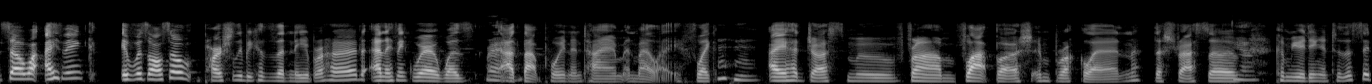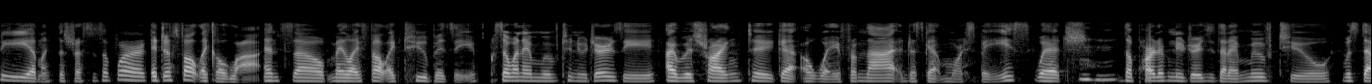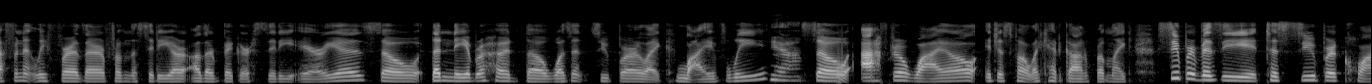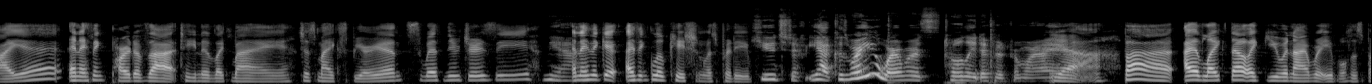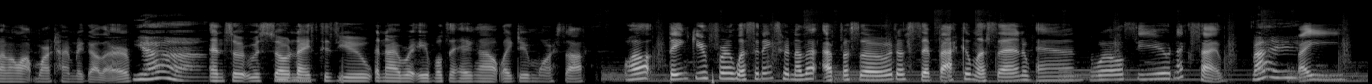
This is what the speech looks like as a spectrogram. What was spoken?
So I think it was also partially because of the neighborhood and I think where I was Right. at that point in time in my life. Like hmm I had just moved from Flatbush in Brooklyn. The stress of Yeah. commuting into the city and like the stresses of work, it just felt like a lot. And so my life felt like too busy. So when I moved to New Jersey, I was trying to get away from that and just get more space, which hmm the part of New Jersey that I moved to was definitely further from the city or other bigger city areas. So the neighborhood though wasn't super like lively. Yeah. So after a while, it just felt like it had gone from like super busy to super quiet. And I think part of that tainted like my just my experience with New Jersey. Yeah. And I think it I think location was pretty Huge difference. Yeah, because where you were was totally different from where I am. yeah. But I like that like you and I were able to spend a lot more time together. Yeah. And so it was so Mhm. nice because you and I were able to hang out, like do more stuff. Well, thank you for listening to another episode of Sit Back and Listen, and we'll see you next time. Bye. Bye.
